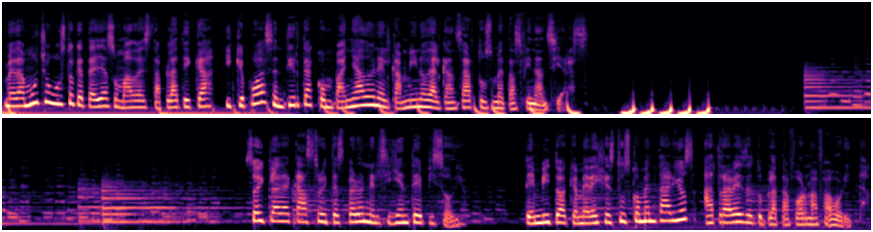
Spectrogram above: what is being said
Me da mucho gusto que te hayas sumado a esta plática y que puedas sentirte acompañado en el camino de alcanzar tus metas financieras. Soy Claudia Castro y te espero en el siguiente episodio. Te invito a que me dejes tus comentarios a través de tu plataforma favorita.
